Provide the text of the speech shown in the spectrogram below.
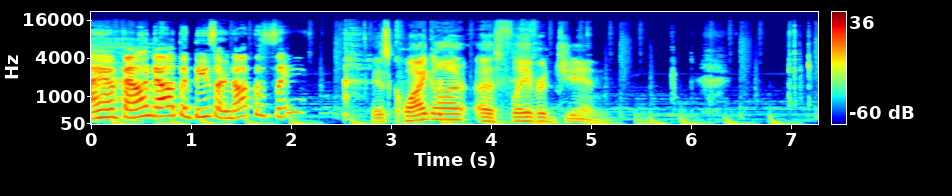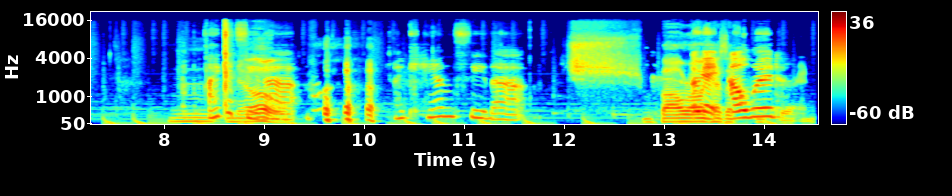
I have found out that these are not the same. Is Qui Gon a flavored gin? I could no. see that. I can see that. Shh. Balrog Okay, has a Elwood. pink brain.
